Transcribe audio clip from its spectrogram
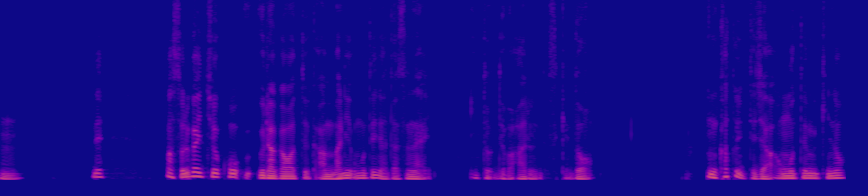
うん、でまあそれが一応こう裏側というかあんまり表には出せない意図ではあるんですけどかといってじゃあ表向きの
